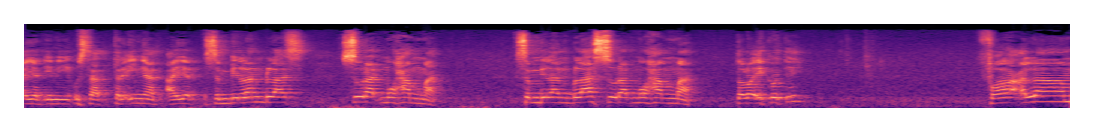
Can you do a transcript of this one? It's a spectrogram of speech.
ayat ini, Ustaz teringat ayat 19 surat Muhammad. 19 surat Muhammad. Tolong ikuti. Fa'lam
